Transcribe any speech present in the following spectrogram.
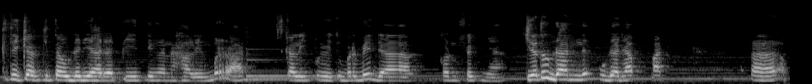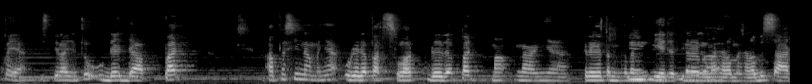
ketika kita udah dihadapi dengan hal yang berat sekalipun itu berbeda konfliknya kita tuh udah udah dapat eh, apa ya istilahnya tuh udah dapat apa sih namanya udah dapat slot udah dapat maknanya. Ketika teman-teman Hmm, dihadapi betul. dengan masalah-masalah besar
